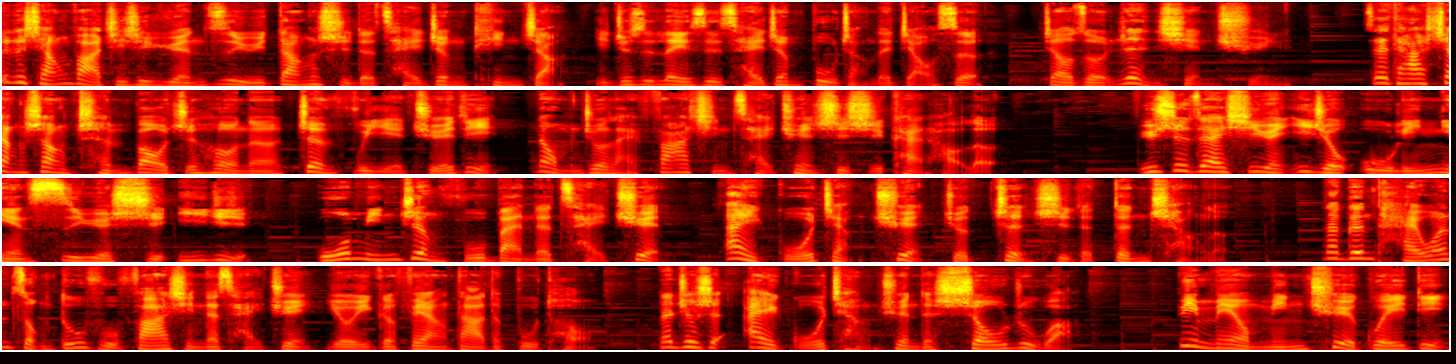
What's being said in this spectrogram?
这个想法其实源自于当时的财政厅长，也就是类似财政部长的角色，叫做任显群。在他向上呈报之后呢，政府也决定，那我们就来发行彩券试试看好了。于是，在西元一九五零年四月十一日，国民政府版的彩券“爱国奖券”就正式的登场了。那跟台湾总督府发行的彩券有一个非常大的不同，那就是“爱国奖券”的收入啊，并没有明确规定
